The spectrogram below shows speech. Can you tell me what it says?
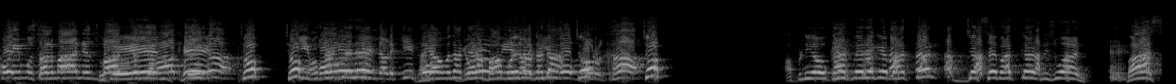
कोई मुसलमान इस बात का जवाब। देगा चुप चुप लड़की को लड़की को बुरखा चुप। अपनी औकात में के बात कर, इज़्ज़त से बात कर, रिजवान। बस।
